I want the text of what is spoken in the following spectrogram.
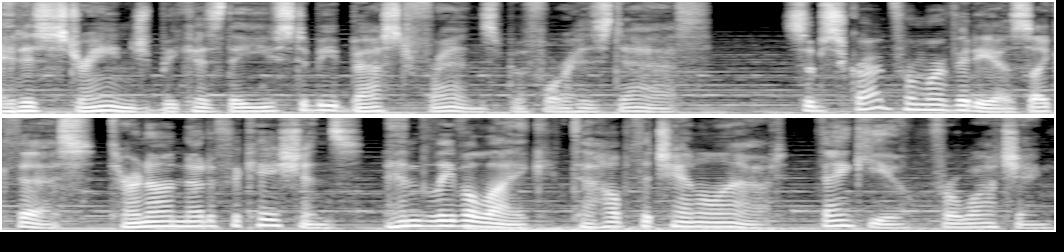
It is strange because they used to be best friends before his death. Subscribe for more videos like this, turn on notifications, and leave a like to help the channel out. Thank you for watching.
